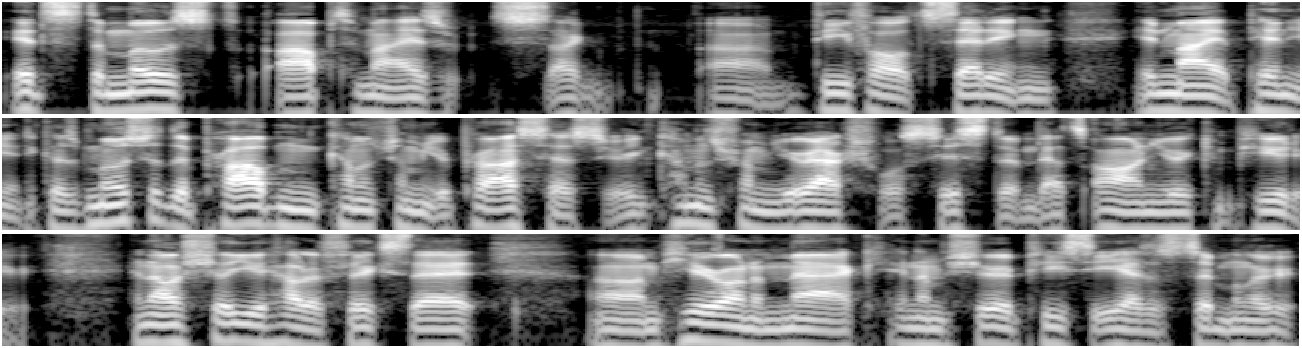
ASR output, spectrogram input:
it's the most optimized uh, default setting in my opinion because most of the problem comes from your processor and comes from your actual system that's on your computer. And I'll show you how to fix that um, here on a Mac and I'm sure a PC has a similar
